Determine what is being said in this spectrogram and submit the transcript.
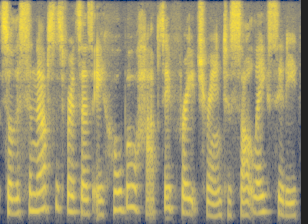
So the synopsis for it says a hobo hops a freight train to Salt Lake City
